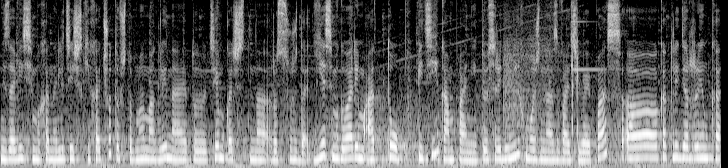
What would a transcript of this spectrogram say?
независимых аналитических отчетов, чтобы мы могли на эту тему качественно рассуждать. Если мы говорим о топ-5 компаний, то среди них можно назвать UiPath э, как лидер рынка,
